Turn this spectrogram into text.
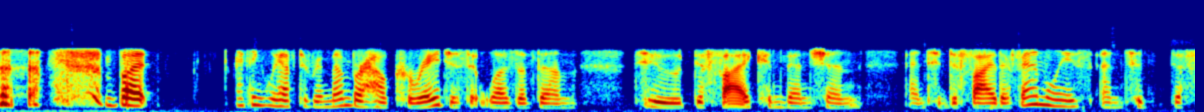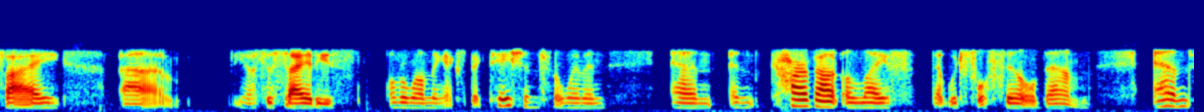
but I think we have to remember how courageous it was of them to defy convention and to defy their families and to defy, uh, you know, society's overwhelming expectations for women and and carve out a life that would fulfill them. And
